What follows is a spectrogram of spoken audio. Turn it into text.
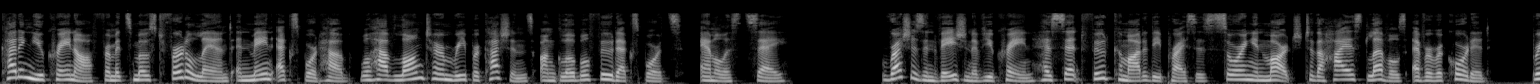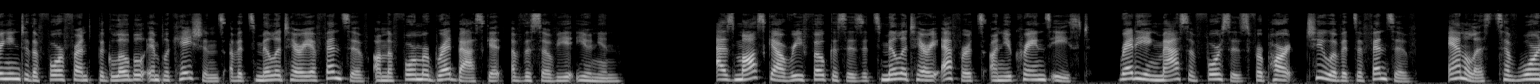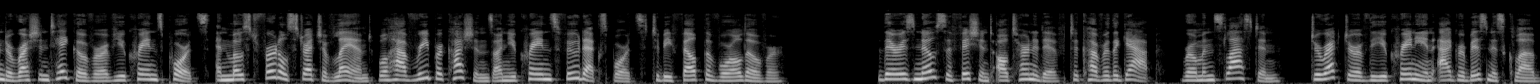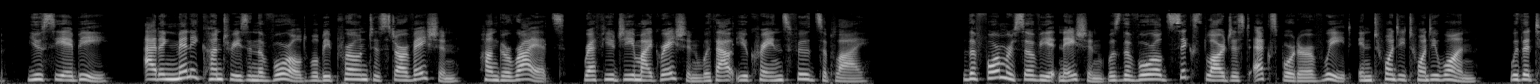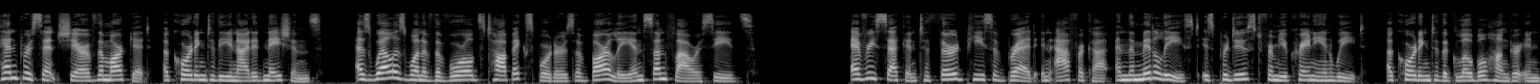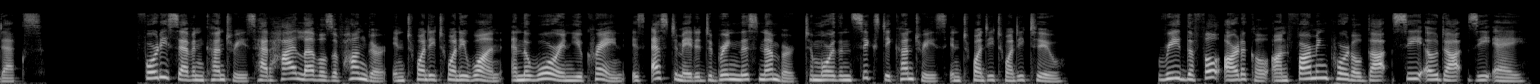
Cutting Ukraine off from its most fertile land and main export hub will have long term repercussions on global food exports, analysts say. Russia's invasion of Ukraine has sent food commodity prices soaring in March to the highest levels ever recorded, bringing to the forefront the global implications of its military offensive on the former breadbasket of the Soviet Union. As Moscow refocuses its military efforts on Ukraine's east, readying massive forces for Part 2 of its offensive, analysts have warned a Russian takeover of Ukraine's ports and most fertile stretch of land will have repercussions on Ukraine's food exports to be felt the world over. There is no sufficient alternative to cover the gap, Roman Slastion, director of the Ukrainian Agribusiness Club, UCAB, adding many countries in the world will be prone to starvation, hunger riots, refugee migration without Ukraine's food supply. The former Soviet nation was the world's sixth largest exporter of wheat in 2021, with a 10% share of the market, according to the United Nations, as well as one of the world's top exporters of barley and sunflower seeds. Every second to third piece of bread in Africa and the Middle East is produced from Ukrainian wheat, according to the Global Hunger Index. 47 countries had high levels of hunger in 2021, and the war in Ukraine is estimated to bring this number to more than 60 countries in 2022. Read the full article on farmingportal.co.za.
